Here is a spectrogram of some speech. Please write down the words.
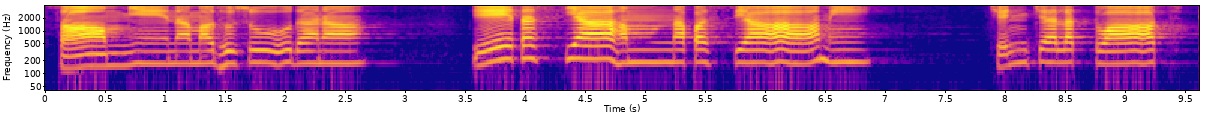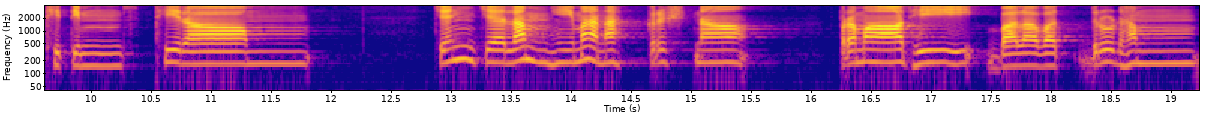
साम्येन मधुसूदन एतस्याहं न पश्यामि चञ्चलत्वात् स्थितिं स्थिराम्। चञ्चलं हि मनः कृष्ण प्रमाधी बलवद्दृढम्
